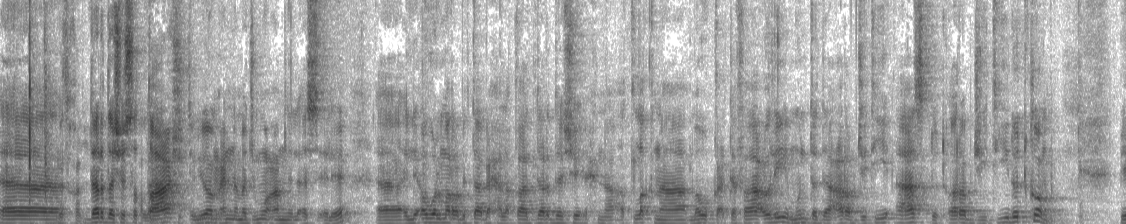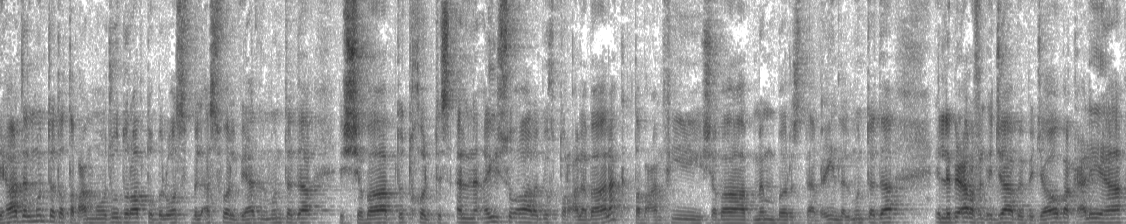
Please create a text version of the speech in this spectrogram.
آه ندخل. دردشة الله يعافيك 16 اليوم عندنا مجموعة من الأسئلة. آه اللي أول مرة بتتابع حلقات دردشة إحنا أطلقنا موقع تفاعلي منتدى عرب جي تي ask.arabgt.com بهذا المنتدى طبعا موجود رابطه بالوصف بالأسفل بهذا المنتدى. الشباب تدخل تسألنا أي سؤال بيخطر على بالك. طبعا في شباب members تابعين للمنتدى اللي بيعرف الإجابة بجاوبك عليها.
